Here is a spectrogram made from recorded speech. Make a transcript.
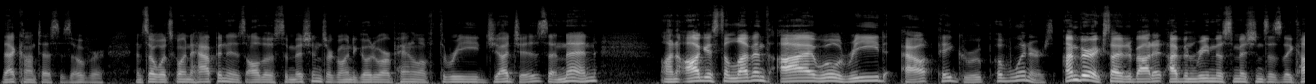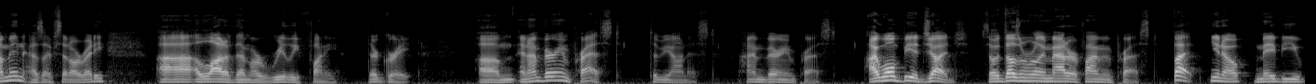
that contest is over. And so what's going to happen is all those submissions are going to go to our panel of three judges. And then on August 11th, I will read out a group of winners. I'm very excited about it. I've been reading the submissions as they come in, as I've said already. Uh, a lot of them are really funny, they're great. Um, and I'm very impressed, to be honest. I'm very impressed. I won't be a judge, so it doesn't really matter if I'm impressed. But, you know, maybe you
